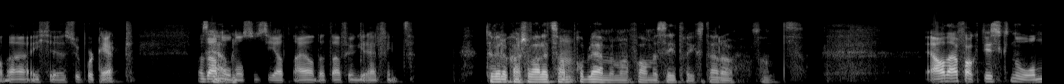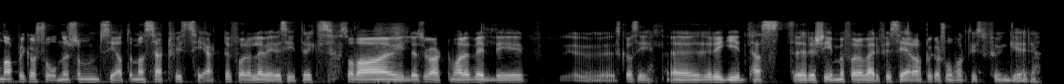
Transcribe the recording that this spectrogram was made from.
og det er ikke supportert. Men så er det Ja. noen som sier at nei, ja, dette fungerer helt fint. Det vil kanskje være litt sånn Mm. problemet man får med Citrix. der, da, sant? Ja, det er faktisk noen applikasjoner som sier at de er sertifiserte for å levere Citrix. Så da vil det så klart de har et veldig eh, skal si, eh, rigid testregime for å verifisere at applikasjonen faktisk fungerer.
